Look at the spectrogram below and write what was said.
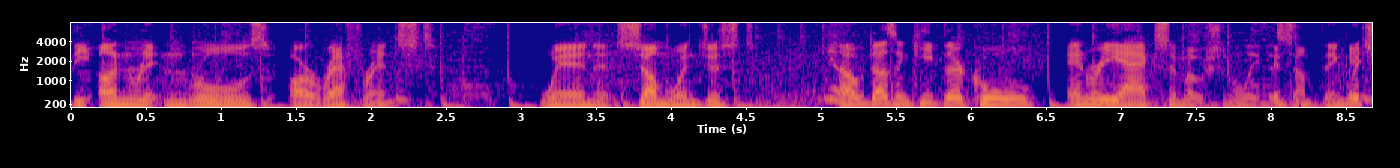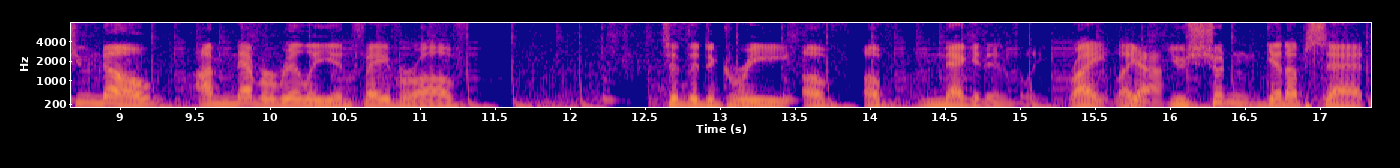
the unwritten rules are referenced when someone just, you know, doesn't keep their cool and reacts emotionally to something, which you know I'm never really in favor of to the degree of of negatively, right? Like Yeah. you shouldn't get upset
